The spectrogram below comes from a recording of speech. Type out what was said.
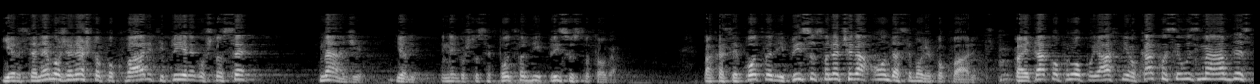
Jer se ne može nešto pokvariti prije nego što se nađe, jeli, nego što se potvrdi prisustvo toga. Pa kad se potvrdi prisustvo nečega, onda se može pokvariti. Pa je tako prvo pojasnio kako se uzima abdest,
